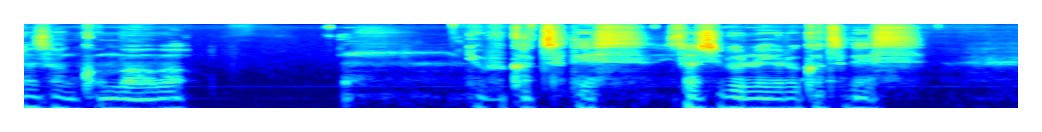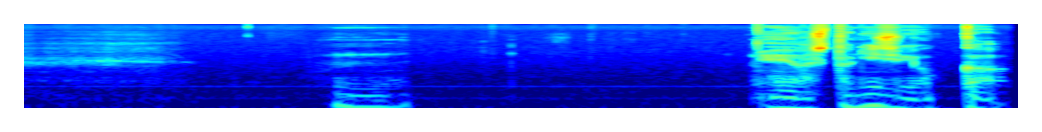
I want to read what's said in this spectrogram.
皆さんこんばんは。夜活です。久しぶりの夜活です。うん。えー、明日24日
